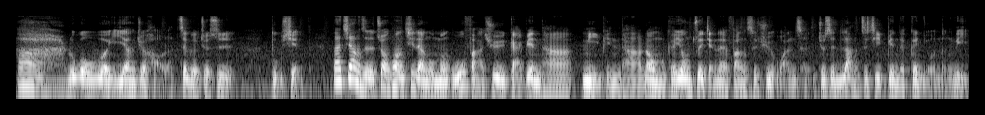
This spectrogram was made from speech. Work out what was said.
啊，如果我一样就好了，这个就是度线。那这样子的状况，既然我们无法去改变它、弭平它，那我们可以用最简单的方式去完成，就是让自己变得更有能力。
